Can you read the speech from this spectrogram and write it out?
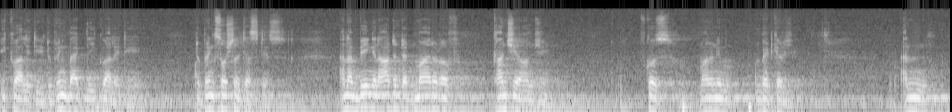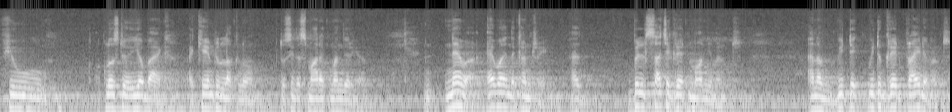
equality, to bring back the equality, to bring social justice. And I'm being an ardent admirer of Kanshi Ram ji, of course, Manani Ambedkar ji. And few, close to a year back, I came to Lucknow to see the Smarak Mandir here. Never, ever in the country has built such a great monument. And uh, we, take, we took great pride in it.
